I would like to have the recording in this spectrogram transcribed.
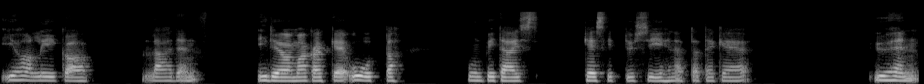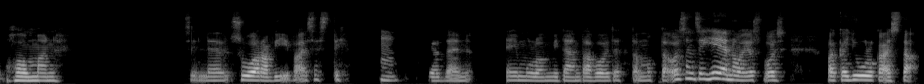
ihan liikaa lähden ideoimaan kaikkea uutta, kun pitäisi keskittyä siihen, että tekee yhden homman sille suoraviivaisesti, mm. joten ei mulla ole mitään tavoitetta, mutta olisihan se hienoa, jos voisi vaikka julkaista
